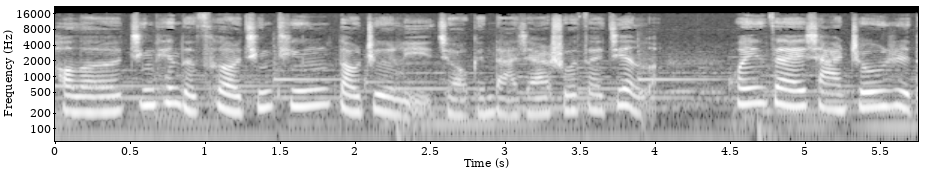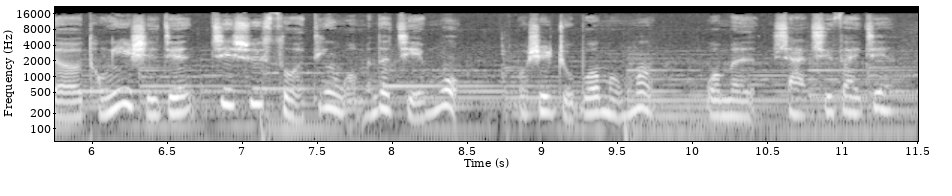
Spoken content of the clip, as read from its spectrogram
好了，今天的侧耳倾听到这里就要跟大家说再见了。欢迎在下周日的同一时间继续锁定我们的节目，我是主播萌萌，我们下期再见。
